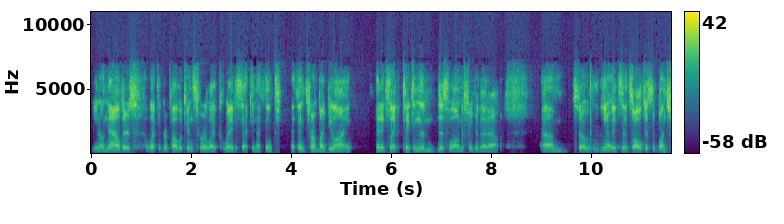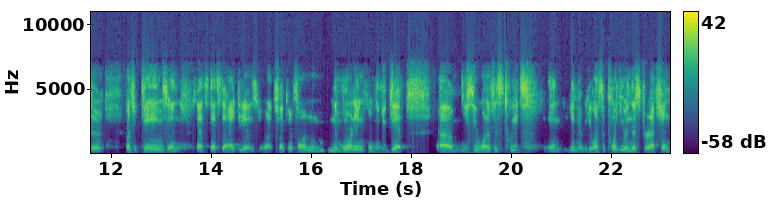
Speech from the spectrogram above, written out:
you know, now there's elected Republicans who are like, wait a second, I think I think Trump might be lying, and it's like taking them this long to figure that out. Um, so you know, it's it's all just a bunch of bunch of games, and that's that's the idea. Is you want to check your phone in, in the morning, and when you get um, you see one of his tweets, and you know he wants to point you in this direction,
